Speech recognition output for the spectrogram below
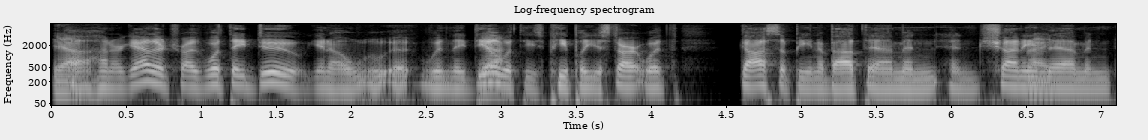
yeah. uh, hunter-gatherer tribes. What they do, you know, uh, when they deal yeah. with these people, you start with gossiping about them and, and shunning right. them and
